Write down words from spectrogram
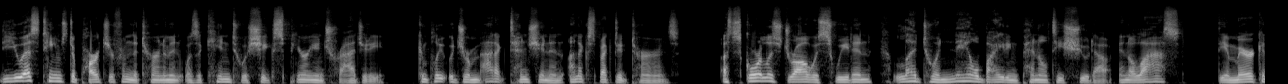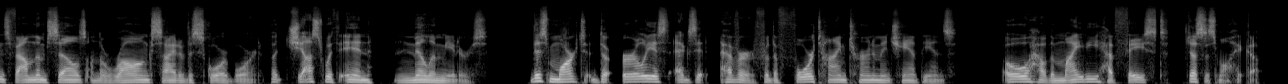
The U.S. team's departure from the tournament was akin to a Shakespearean tragedy complete with dramatic tension and unexpected turns. A scoreless draw with Sweden led to a nail biting penalty shootout, and alas, the Americans found themselves on the wrong side of the scoreboard, but just within millimeters. This marked the earliest exit ever for the four time tournament champions. Oh, how the mighty have faced just a small hiccup.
